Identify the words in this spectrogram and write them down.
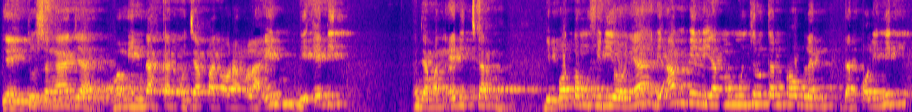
yaitu sengaja memindahkan ucapan orang lain diedit. Zaman edit sekarang dipotong videonya, diambil yang memunculkan problem dan polemik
